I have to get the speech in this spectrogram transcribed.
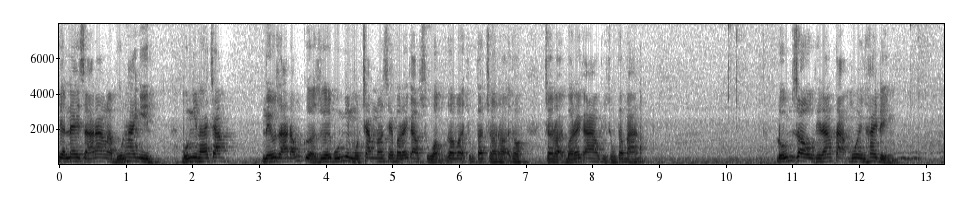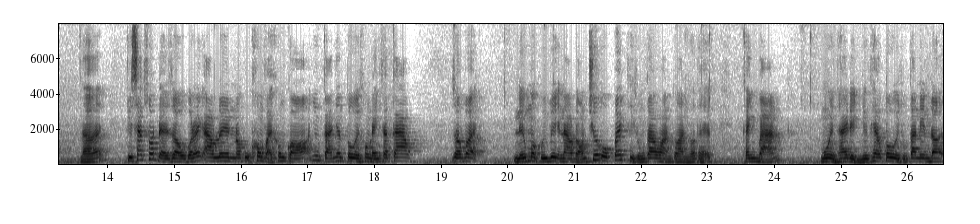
Hiện nay giá đang là 42.000 4.200 nếu giá đóng cửa dưới 4.100 nó sẽ break out xuống. Do vậy chúng ta chờ đợi thôi. Chờ đợi break out thì chúng ta bán đối với dầu thì đang tạo mô hình hai đỉnh. Đấy thì xác suất để dầu break out lên nó cũng không phải không có, nhưng cá nhân tôi không đánh giá cao. Do vậy, nếu mà quý vị nào đón trước OPEC thì chúng ta hoàn toàn có thể canh bán mô hình hai đỉnh. Nhưng theo tôi chúng ta nên đợi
